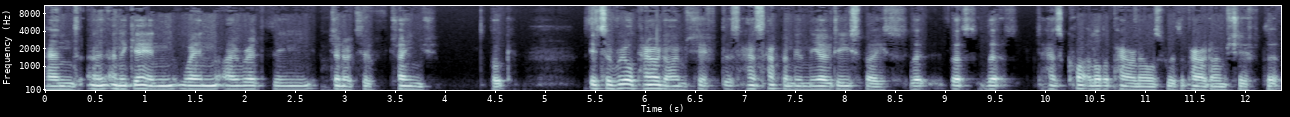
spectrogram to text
And, and, and again, when I read the generative change book, it's a real paradigm shift that has happened in the OD space that that's, that has quite a lot of parallels with the paradigm shift that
